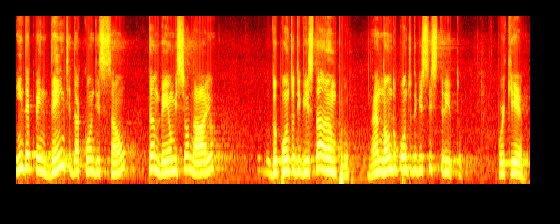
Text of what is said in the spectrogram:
independente da condição, também é um missionário do ponto de vista amplo, né? não do ponto de vista estrito. Porque,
